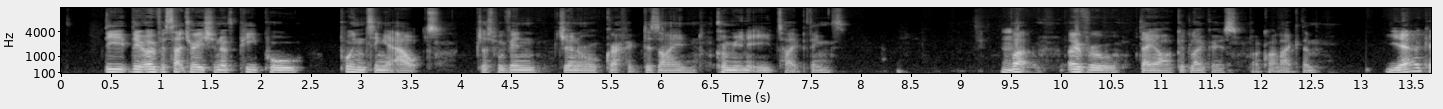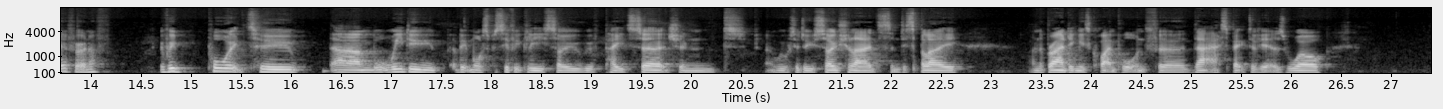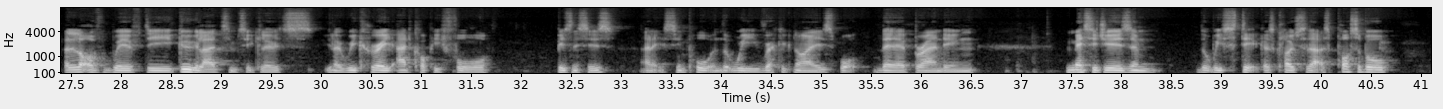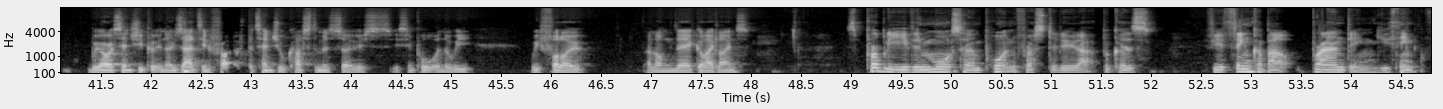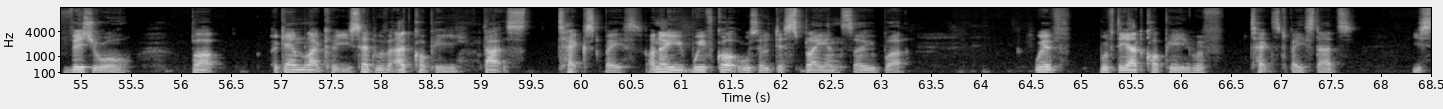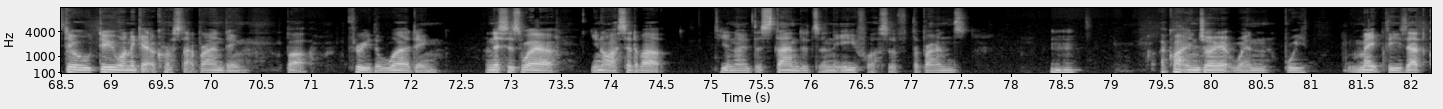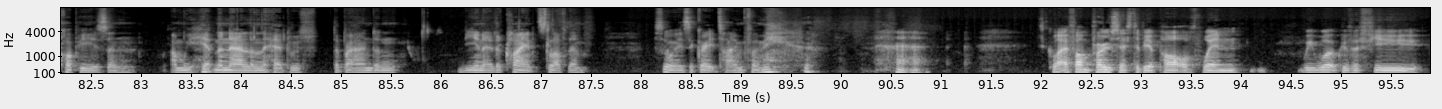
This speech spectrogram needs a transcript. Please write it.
the the oversaturation of people pointing it out, just within general graphic design community type things. Hmm. But overall, they are good logos. I quite like them. Yeah, okay, fair enough. If we pull it to um, we do a bit more specifically, so we've paid search and we also do social ads and display, and the branding is quite important for that aspect of it as well. A lot of with the Google ads in particular, it's you know we create ad copy for businesses, and it's important that we recognise what their branding message is and that we stick as close to that as possible we are essentially putting those ads in front of potential customers, so it's it's important that we we follow along their guidelines. It's probably even more so important for us to do that because if you think about branding, you think visual, but again, like you said with ad copy, that's text based. I know you, we've got also display and so, but with with the ad copy with text based ads, you still do want to get across that branding, but through the wording. And this is where, you know, I said about, you know, the standards and the ethos of the brands. Mhm. I quite enjoy it when we make these ad copies and, and we hit the nail on the head with the brand and, you know, the clients love them. It's always a great time for me. it's quite a fun process to be a part of when we work with a few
